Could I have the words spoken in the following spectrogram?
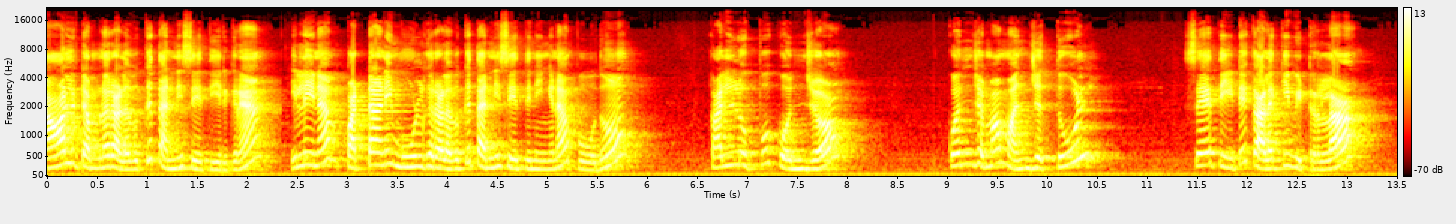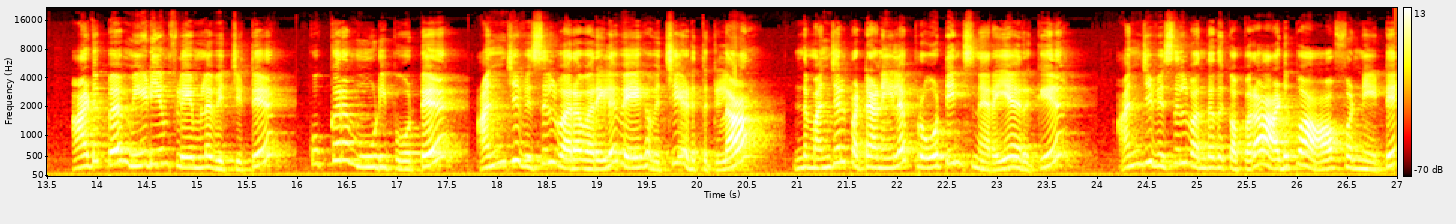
நாலு டம்ளர் அளவுக்கு தண்ணி சேர்த்திருக்கிறேன். இல்லைன்னா பட்டாணி மூழ்கிற அளவுக்கு தண்ணி சேர்த்துனீங்கன்னா போதும். கல்லுப்பு கொஞ்சம் கொஞ்சமாக மஞ்சத்தூள் சேர்த்திட்டு கலக்கி விட்டுறலாம். அடுப்பை மீடியம் ஃப்ளேமில் வச்சுட்டு குக்கரை மூடி போட்டு அஞ்சு விசில் வர வரையில் வேக வச்சு எடுத்துக்கலாம். இந்த மஞ்சள் பட்டாணியில் ப்ரோட்டீன்ஸ் நிறைய இருக்குது அஞ்சு விசில் வந்ததுக்கப்புறம் அடுப்பை ஆஃப் பண்ணிவிட்டு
